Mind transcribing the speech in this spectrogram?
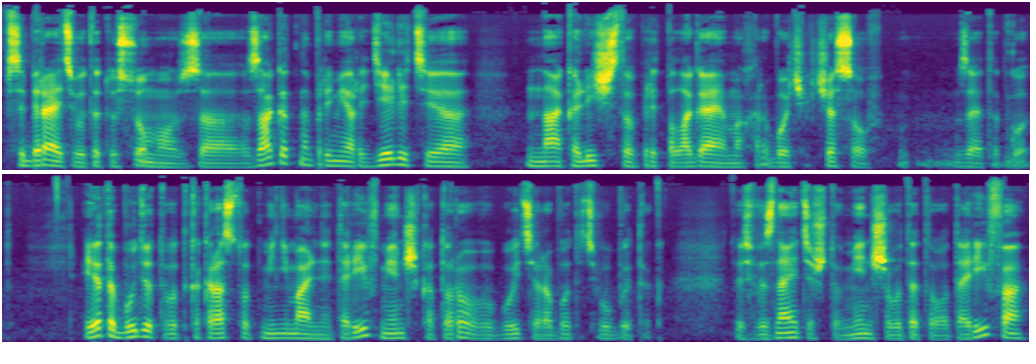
собираете вот эту сумму за, за год, например, и делите на количество предполагаемых рабочих часов за этот год. И это будет вот как раз тот минимальный тариф, меньше которого вы будете работать в убыток. То есть вы знаете, что меньше вот этого тарифа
